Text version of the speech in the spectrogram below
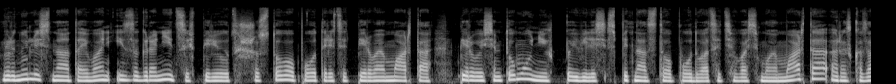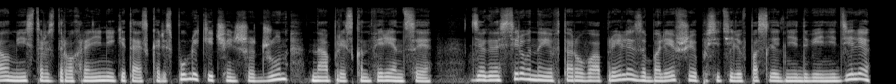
вернулись на Тайвань из-за границы в период с 6 по 31 марта. Первые симптомы у них появились с 15 по 28 марта, рассказал министр здравоохранения Китайской Республики Чен Шиджун на пресс-конференции конференции. Диагностированные 2 апреля заболевшие посетили в последние две недели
